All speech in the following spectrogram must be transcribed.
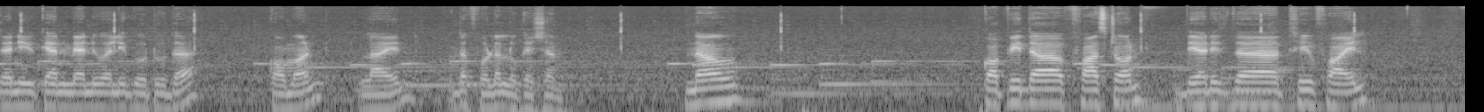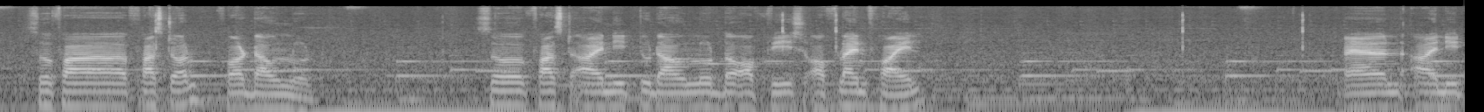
Then you can manually go to the command line the folder location. Now copy the first one. There is the three file. So first one for download. So first I need to download the office offline file. And I need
